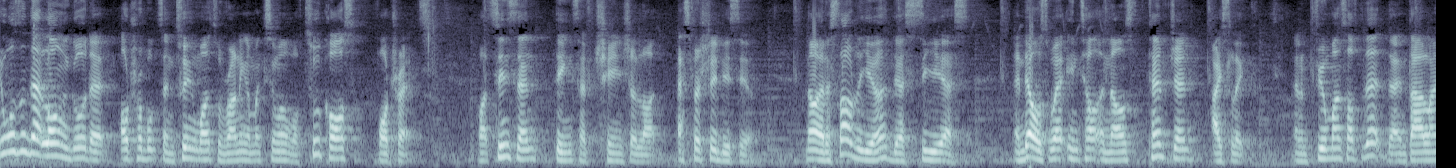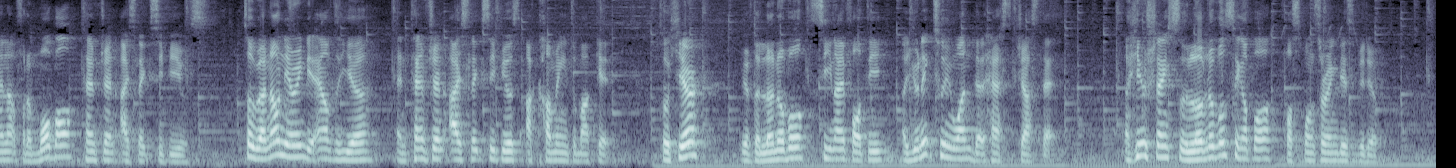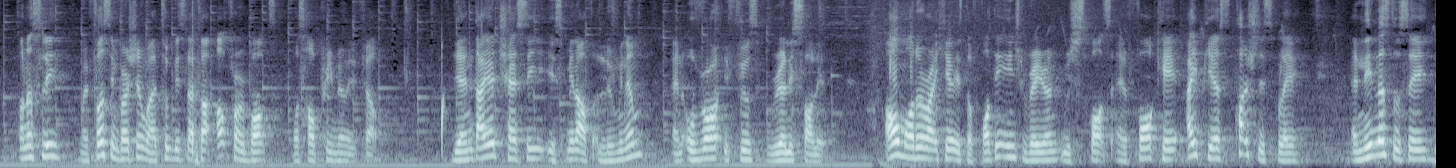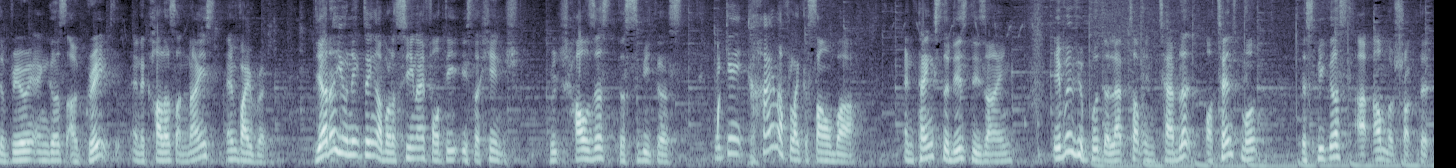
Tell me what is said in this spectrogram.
It wasn't that long ago that Ultrabooks and 2-in-1s were running a maximum of 2 cores, 4 threads. But since then, things have changed a lot, especially this year. Now at the start of the year, there's CES, and that was where Intel announced 10th gen Ice Lake. And a few months after that, the entire lineup for the mobile 10th gen Ice Lake CPUs. So we are now nearing the end of the year, and 10th gen Ice Lake CPUs are coming into market. So here, we have the Lenovo C940, a unique 2-in-1 that has just that. A huge thanks to Lenovo Singapore for sponsoring this video. Honestly, my first impression when I took this laptop out from the box was how premium it felt. The entire chassis is made out of aluminum and overall it feels really solid. Our model right here is the 14-inch variant which sports a 4K IPS touch display and needless to say, the viewing angles are great and the colors are nice and vibrant. The other unique thing about the C940 is the hinge, which houses the speakers, making it kind of like a soundbar. And thanks to this design, even if you put the laptop in tablet or tent mode, the speakers are unobstructed.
